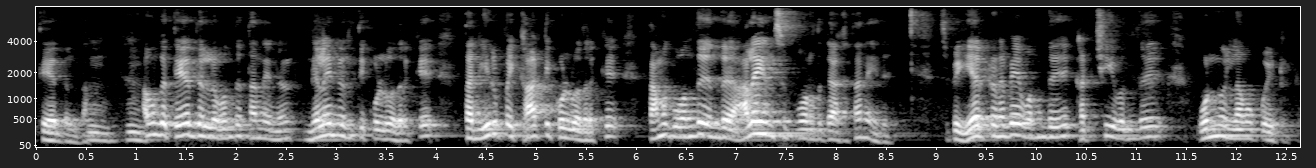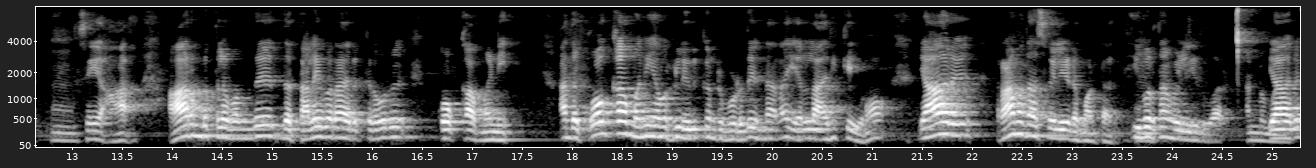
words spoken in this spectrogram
தேர்தல் தான். அவங்க தேர்தலில் வந்து தன்னை நில- நிலைநிறுத்திக் கொள்வதற்கு தன் இருப்பை காட்டிக் கொள்வதற்கு தமக்கு வந்து இந்த அலையன்ஸ் போகிறதுக்காக தானே இது. இப்போ ஏற்கனவே வந்து கட்சி வந்து ஒன்றும் இல்லாமல் போயிட்டுருக்கு. சரி ஆரம்பத்தில் வந்து இந்த தலைவராக இருக்கிறவர் கோக்கா மணி. அந்த கோக்கா மணி அவர்கள் இருக்கின்ற பொழுது என்னன்னா எல்லா அறிக்கையும் யார் ராமதாஸ் வெளியிட மாட்டார். இவர் தான் வெளியிடுவார். யார்?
